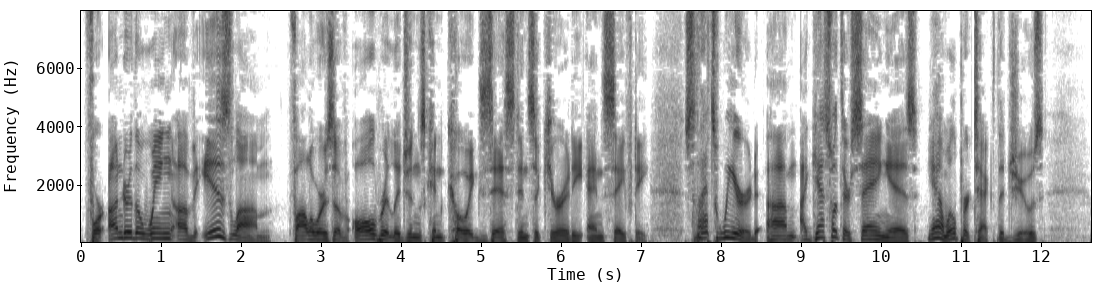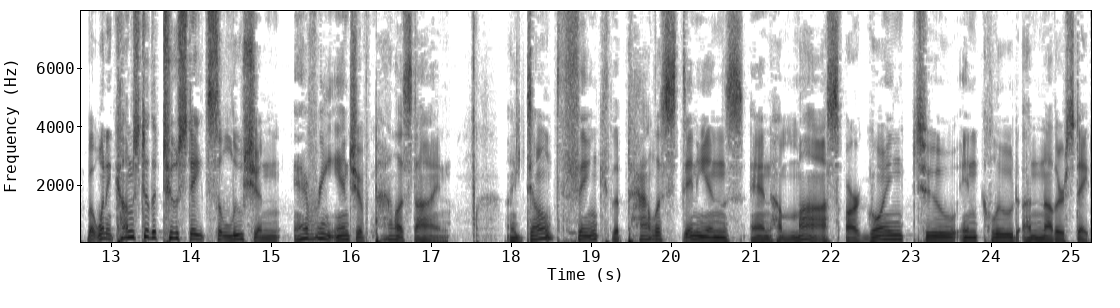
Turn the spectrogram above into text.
For under the wing of Islam, followers of all religions can coexist in security and safety. So that's weird. Um, I guess what they're saying is, yeah, we'll protect the Jews. But when it comes to the two state solution, every inch of Palestine, I don't think the Palestinians and Hamas are going to include another state.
